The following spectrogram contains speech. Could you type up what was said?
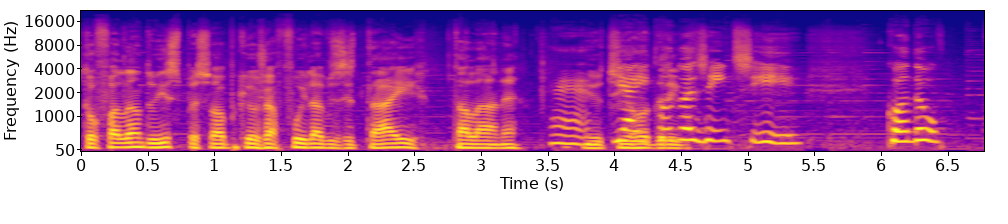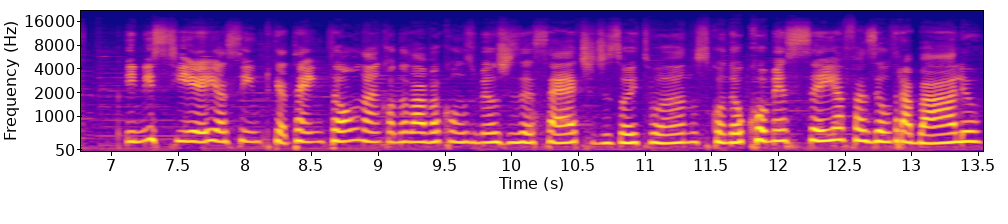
Tô falando isso, pessoal, porque eu já fui lá visitar e tá lá, né? É. E, e aí Rodrigo. quando a gente, quando eu iniciei assim, porque até então, né, quando eu tava com os meus 17, 18 anos, quando eu comecei a fazer o trabalho,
